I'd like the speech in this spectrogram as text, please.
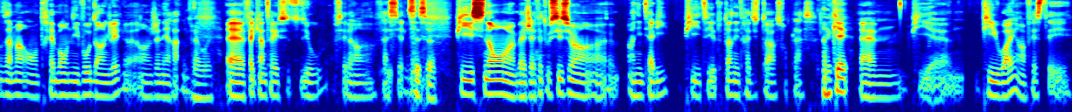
des Allemands ont très bon niveau d'anglais, en général. Ben oui, Euh, fait que quand tu arrives sur le studio, c'est vraiment facile. c'est ça. Puis sinon, euh, ben, j'ai fait aussi ça en, en Italie. Puis, il y a tout le temps des traducteurs sur place. OK. Euh, puis, puis, ouais, en fait, c'était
